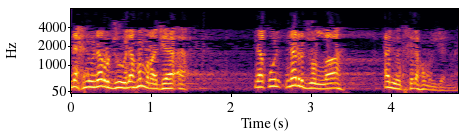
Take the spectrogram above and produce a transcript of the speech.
نحن نرجو لهم رجاء. نقول نرجو الله أن يدخلهم الجنة.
